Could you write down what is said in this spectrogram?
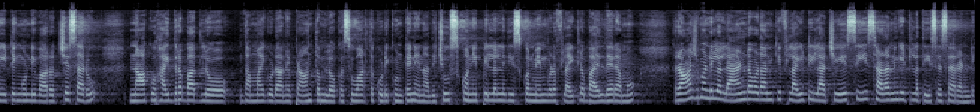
మీటింగ్ ఉండి వారు వచ్చేసారు. నాకు హైదరాబాద్లో దమ్మాయిగూడ అనే ప్రాంతంలో ఒక సువార్త కుడికుంటే నేను అది చూసుకొని పిల్లల్ని తీసుకొని మేము కూడా ఫ్లైట్లో బయలుదేరాము. రాజమండ్రిలో ల్యాండ్ అవ్వడానికి ఫ్లైట్ ఇలా చేసి సడన్గా ఇట్లా తీసేశారండి.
